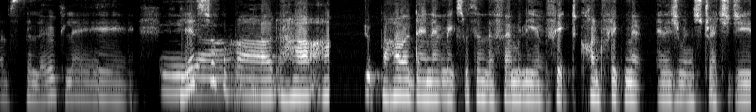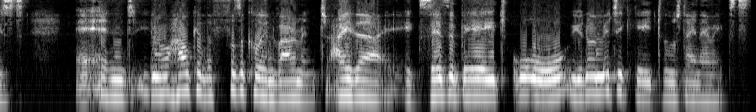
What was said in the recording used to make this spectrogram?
Absolutely. Yeah. Let's talk about how, how power dynamics within the family affect conflict management strategies and you know how can the physical environment either exacerbate or you know mitigate those dynamics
